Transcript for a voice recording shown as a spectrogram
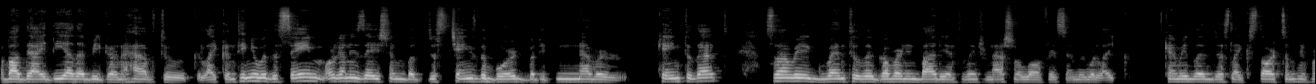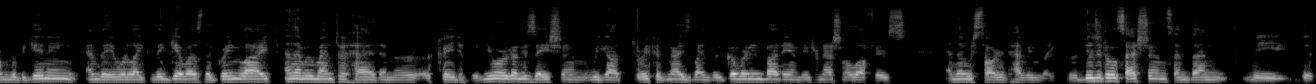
about the idea that we're gonna have to like continue with the same organization, but just change the board. But it never came to that. So then we went to the governing body and to the international office, and we were like, can we just like start something from the beginning? And they were like they gave us the green light and then we went ahead and uh, created the new organization. We got recognized by the governing body and the international office and then we started having like the digital sessions and then we did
